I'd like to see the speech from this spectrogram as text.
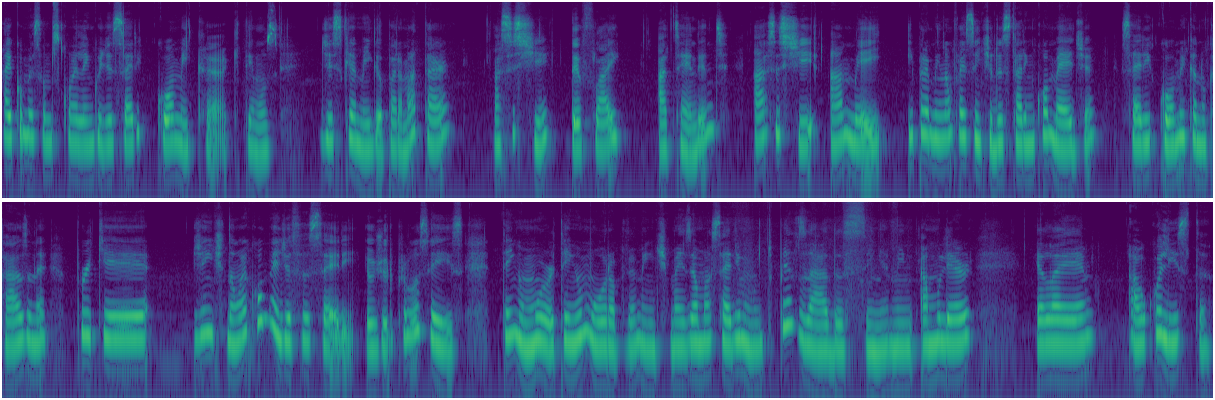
Aí começamos com o elenco de série cômica, que temos Disque Amiga para Matar, assisti The Fly Attendant, assisti, amei, e para mim não faz sentido estar em comédia, série cômica no caso, né? Porque Gente, não é comédia essa série, eu juro pra vocês. Tem humor? Tem humor, obviamente, mas é uma série muito pesada, assim. A, a mulher, ela é alcoolista.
